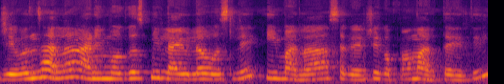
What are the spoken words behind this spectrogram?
जेवण झालं आणि मगच मी लाईव्हला बसले की मला सगळ्यांची गप्पा मारता येतील.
